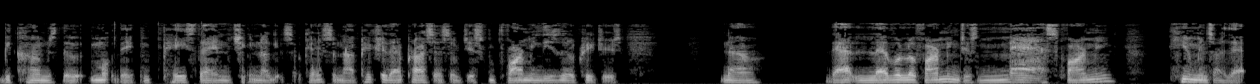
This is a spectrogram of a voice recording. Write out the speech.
becomes the they paste that in the chicken nuggets. Okay, so now picture that process of just farming these little creatures. Now, that level of farming, just mass farming, humans are that.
